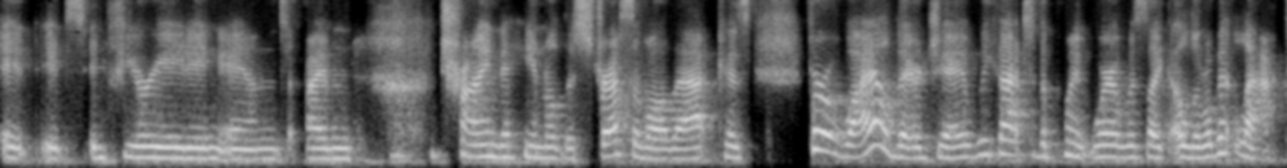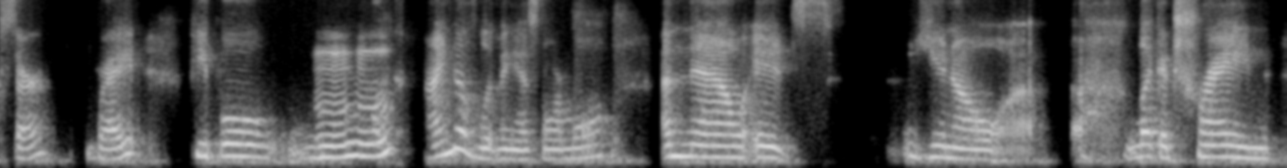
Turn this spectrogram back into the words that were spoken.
it, it's infuriating and i'm trying to handle the stress of all that because for a while there jay we got to the point where it was like a little bit laxer right people mm-hmm. kind of living as normal and now it's you know, uh, like a train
